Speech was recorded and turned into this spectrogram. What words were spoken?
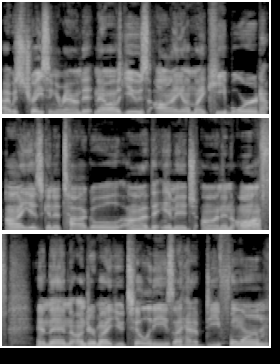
I was tracing around it. Now I'll use I on my keyboard. I is going to toggle uh, the image on and off. And then under my utilities, I have deform.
